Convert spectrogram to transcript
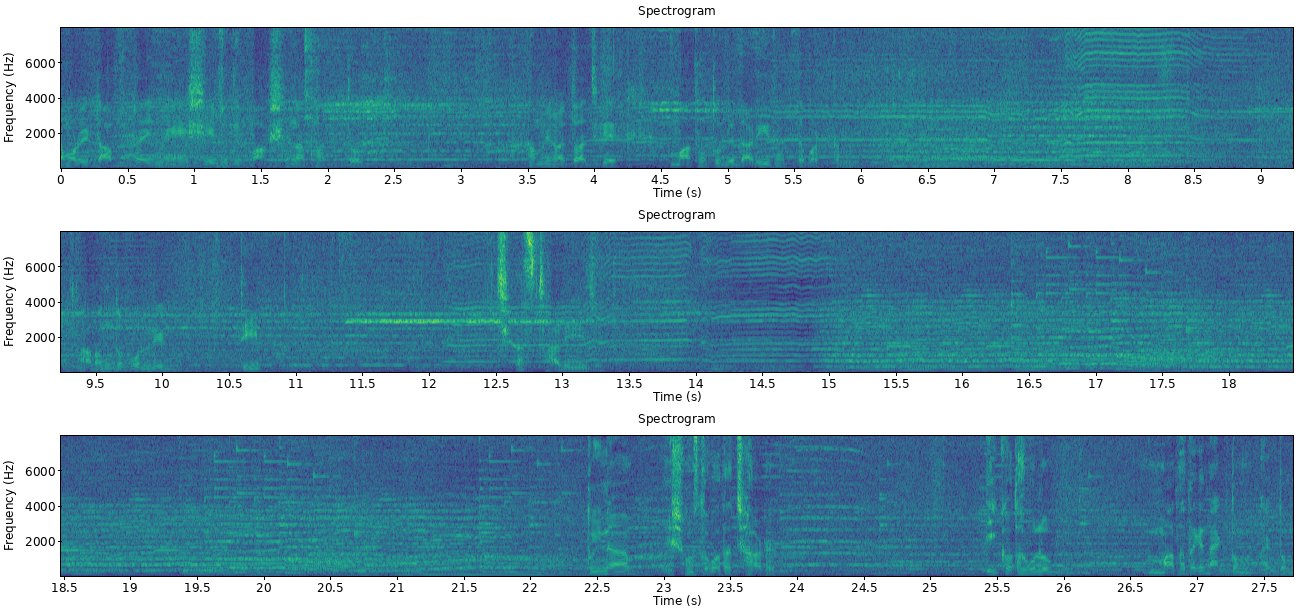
আমার ওই টাফ টাইমে সে যদি পাশে না থাকতো, আমি হয়তো আজকে মাথা তুলে দাঁড়িয়ে থাকতে পারতাম না। আনন্দপল্লীর দ্বীপ জাস্ট হারিয়ে যেত। তুই না এই সমস্ত কথা ছাড়। এই কথাগুলো মাথা থেকে না একদম একদম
